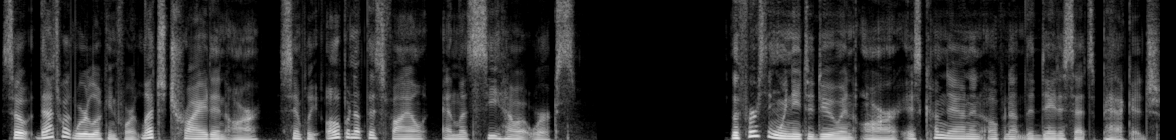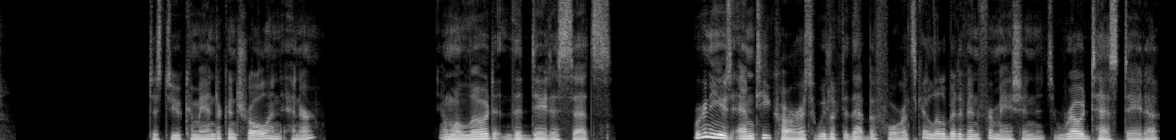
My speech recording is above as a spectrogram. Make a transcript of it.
So that's what we're looking for. Let's try it in R. Simply open up this file and let's see how it works. The first thing we need to do in R is come down and open up the datasets package. Just do Command or Control and enter. And we'll load the datasets. We're going to use mtcars. We looked at that before. Let's get a little bit of information. It's road test data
